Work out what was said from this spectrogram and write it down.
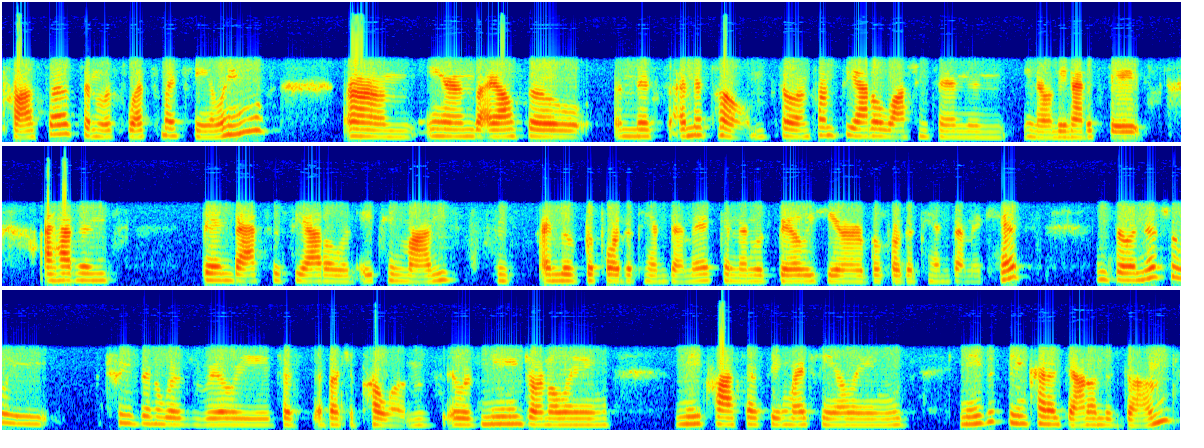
process and reflect my feelings. Um, and I also miss I miss home. So I'm from Seattle, Washington, in you know the United States. I haven't been back to Seattle in 18 months since I moved before the pandemic, and then was barely here before the pandemic hit. And so initially, Treeson was really just a bunch of poems. It was me journaling, me processing my feelings, me just being kind of down on the dumps.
